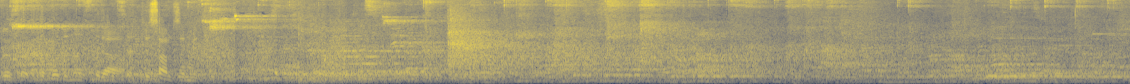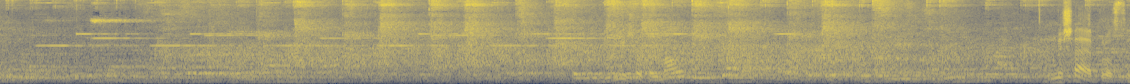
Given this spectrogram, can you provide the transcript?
просто отработано 100%. Да, ти сам замітив. Ты что, поймал? Мішає просто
